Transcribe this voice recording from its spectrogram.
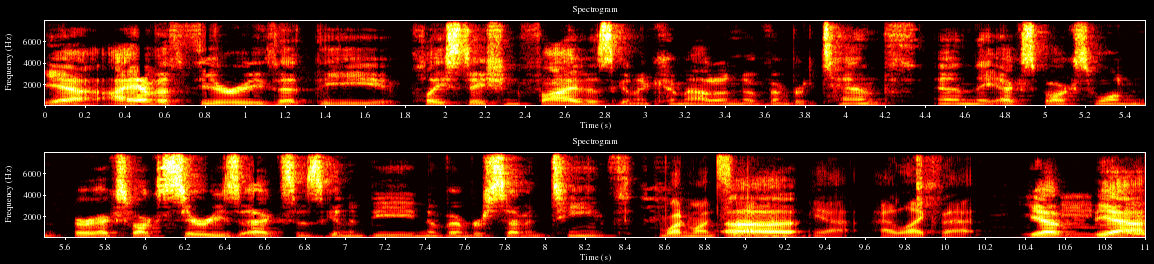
Yeah, I have a theory that the PlayStation 5 is going to come out on November 10th, and the Xbox One or Xbox Series X is going to be November 17th. 117. Uh, yeah, I like that. Yep. Yeah.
